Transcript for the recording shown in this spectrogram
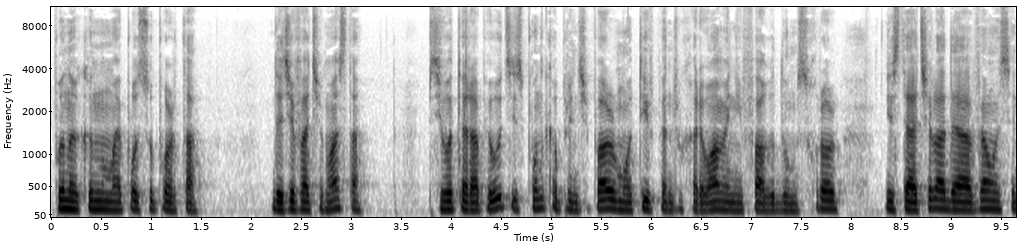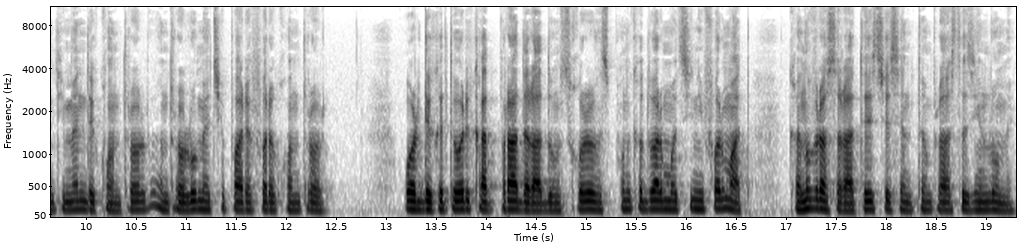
până când nu mai poți suporta. De ce facem asta? Psihoterapeuții spun că principalul motiv pentru care oamenii fac doom scroll este acela de a avea un sentiment de control într-o lume ce pare fără control. Ori de câte ori cad pradă la Doomscroll îmi spun că doar mă țin informat, că nu vreau să ratez ce se întâmplă astăzi în lume.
